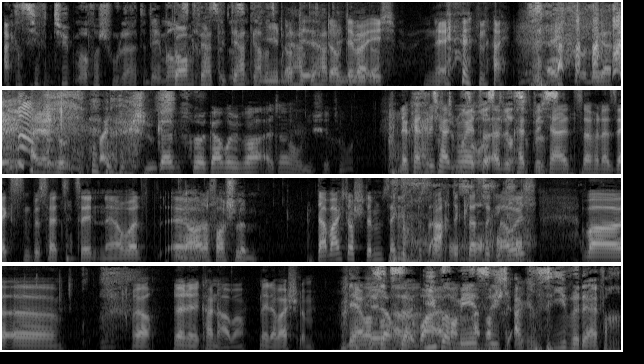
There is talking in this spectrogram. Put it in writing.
aggressiven Typen auf der Schule hattet, der immer Doch, der hatte- der hatte man Doch, hat- der, hat doch, der war ich. Nee, nein. Echt so, Digga. Also, weißt du, wie schlimm früher Gabriel war, Alter? Holy shit, Junge. Du kannst mich halt nur du jetzt, so also du kannst mich halt von der 6. bis halt zur 10. Ne? Aber äh, Ja, das war schlimm. da war ich doch schlimm, 6. bis 8. Klasse, glaube ich. Aber, äh, ja, nee, nee, kein Aber. Nee, da war ich schlimm. Nee, aber Nee, so der dieser war übermäßig einfach- aggressive, der einfach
